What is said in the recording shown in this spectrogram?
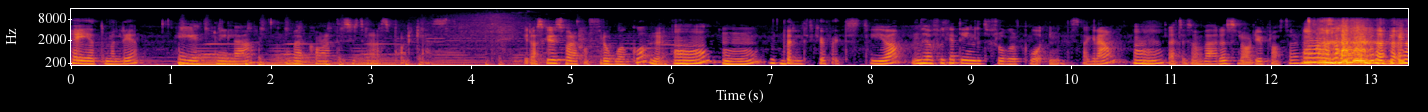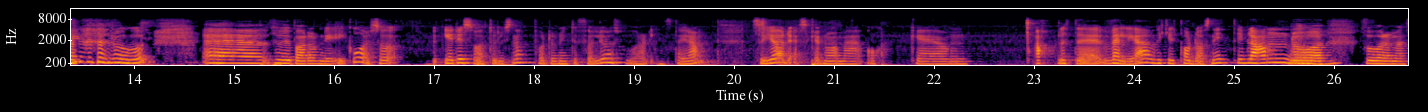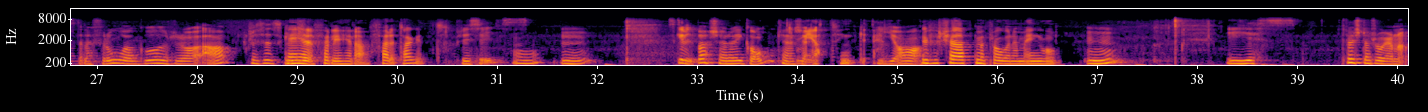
Hej, jag heter Madeleine. Hej, jag heter Pernilla och välkomna till Systrarnas podcast. Idag ska vi svara på frågor. Mm. Mm. Väldigt kul faktiskt. Ja, ni har skickat in lite frågor på Instagram. Mm. Lät det som världens radiopratare nästan. skickat in lite frågor. Eh, för vi bad om det igår. Så är det så att du lyssnar på podden och inte följer oss på vår Instagram så gör det så kan du vara med och ehm, ja, lite välja vilket poddavsnitt ibland och få vara med och ställa frågor och ja, Precis, kan jag följa hela företaget. precis. Mm. Mm. Ska vi bara köra igång kanske? Jag tänker det. Ja. Vi får köra med frågorna med en gång. Mm. Yes. Första frågan då.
